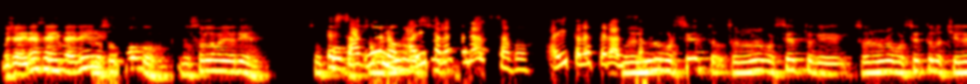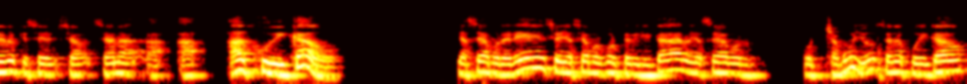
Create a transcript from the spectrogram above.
Muchas gracias, No son pocos, no son la mayoría. Exacto, bueno, ahí está la esperanza, po. ahí está la esperanza. Son el 1%, son el 1% que son el 1% de los chilenos que se, se, han adjudicado, ya sea por herencia, ya sea por golpe militar o ya sea por, por chamullo, se han adjudicado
